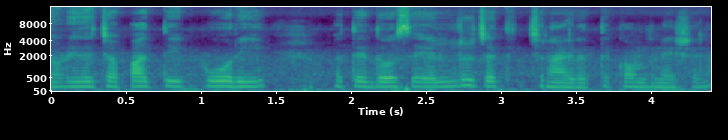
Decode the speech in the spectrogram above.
ನೋಡಿ ಚಪಾತಿ, ಪೂರಿ ಮತ್ತು ದೋಸೆ ಎಲ್ಲರ ಜೊತೆ ಚೆನ್ನಾಗಿರುತ್ತೆ ಕಾಂಬಿನೇಷನ್.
